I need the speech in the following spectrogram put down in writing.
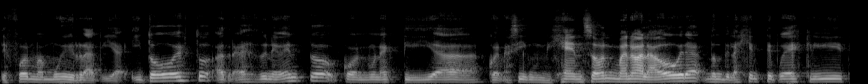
de forma muy rápida. Y todo esto a través de un evento con una actividad, con así un hands-on, mano a la obra, donde la gente puede escribir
